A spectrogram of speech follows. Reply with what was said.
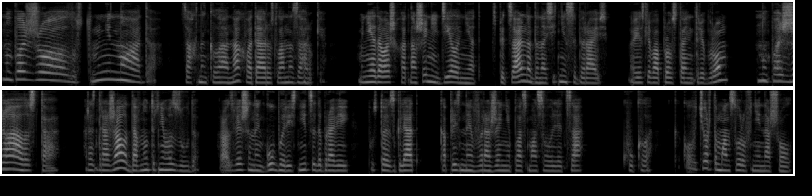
«Ну, пожалуйста, ну не надо!» Захныкала она, хватая Руслана за руки. «Мне до ваших отношений дела нет. Специально доносить не собираюсь. Но если вопрос станет ребром...» «Ну, пожалуйста!» Раздражала до внутреннего зуда. Развешанные губы, ресницы до бровей, пустой взгляд, капризное выражение пластмассового лица. Кукла. Какого черта Мансуров в ней нашел?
